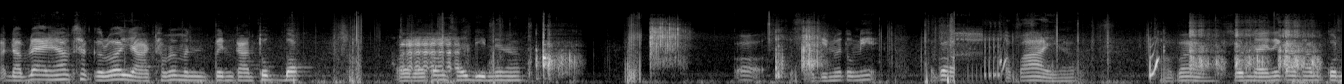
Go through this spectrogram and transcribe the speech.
อันดับแรกนะครับ ถ้าเกิดว่าอยากทำให้มันเป็นการทุบบล็อกเราต้องใช้ดินเนี่ยนะครับ ก็ใส่ดินไว้ตรงนี้ แล้วก็ต่อป้ายนะครับต่อป้ายส่วนใหญ่ในการทำกล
